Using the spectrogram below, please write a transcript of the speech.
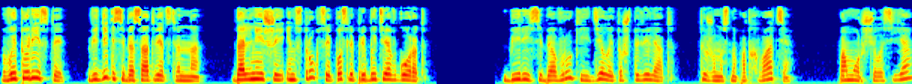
Вы туристы. Ведите себя соответственно. Дальнейшие инструкции после прибытия в город. Бери себя в руки и делай то, что велят. Ты же у нас на подхвате. Поморщилась я,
